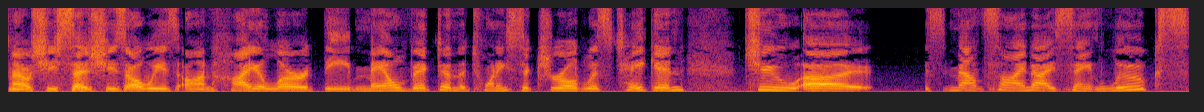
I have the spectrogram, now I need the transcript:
Now, she says she's always on high alert. The male victim, the 26 year old, was taken to uh, Mount Sinai St. Luke's.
